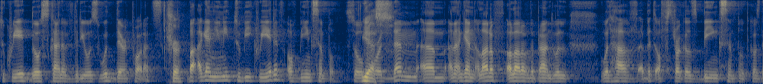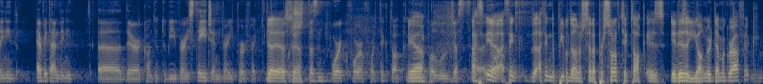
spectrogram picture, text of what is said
to create those kind of videos with their products. Sure. But again, you need to be creative of being simple. So Yes. for them, um, and again, a lot of a lot of the brand will will have a bit of struggles being simple because they need every time they need uh, their content to be very staged and very perfect. Yeah, yes, which yeah. doesn't work for, for TikTok. Yeah. People will just I uh, th- yeah, I think the, I think the people don't understand the persona of TikTok is it is a younger demographic. Mm-hmm.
